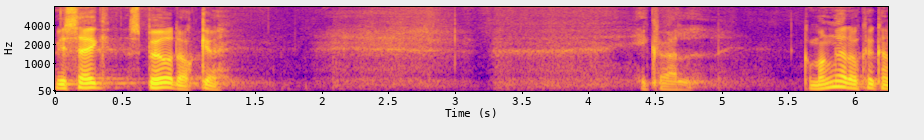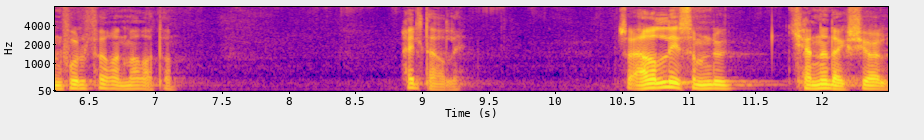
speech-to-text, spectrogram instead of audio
hvis jeg spør dere i kveld Hvor mange av dere kan fullføre en maraton? Helt ærlig. Så ærlig som du kjenner deg sjøl,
